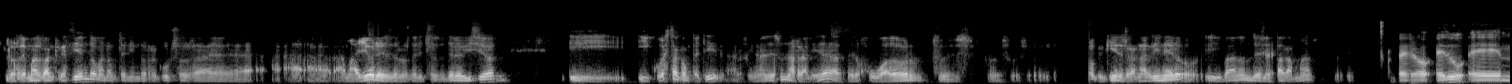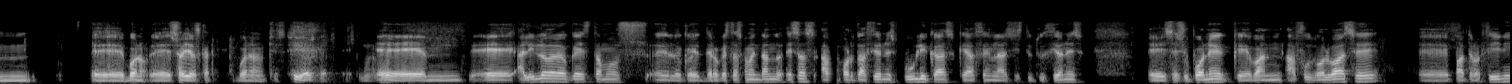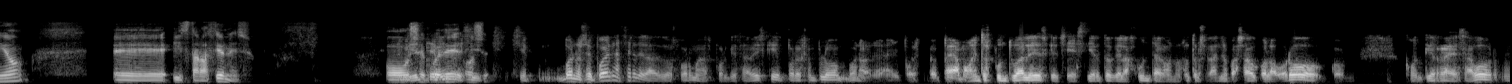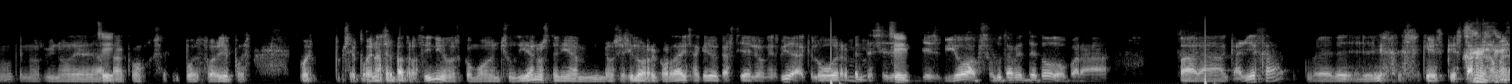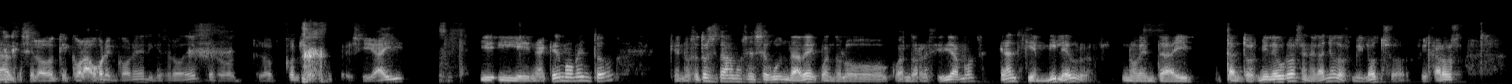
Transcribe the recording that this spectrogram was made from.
Los demás van creciendo, van obteniendo recursos a, mayores de los derechos de televisión y, cuesta competir. Al final es una realidad. El jugador, pues, pues, pues lo que quiere es ganar dinero y va donde le pagan más. Pero, Edu, eh, eh, bueno, eh, soy Oscar. Buenas noches. Sí, Oscar. Eh, al hilo de lo que estamos, de lo que estás comentando, esas aportaciones públicas que hacen las instituciones se supone que van a fútbol base, patrocinio, instalaciones. O se puede. bueno, se pueden hacer de las dos formas, porque sabéis que, por ejemplo, bueno, pues para momentos puntuales, que sí es cierto que la Junta con nosotros el año pasado colaboró con con tierra de sabor, que nos vino de sí. pues oye, pues, pues se pueden hacer patrocinios, como en su día nos tenían, no sé si lo recordáis, aquello de Castilla y León es vida, que luego de repente se desvió absolutamente todo para, para Calleja, eh, que, que está fenomenal, que, se lo, que colaboren con él y que se lo den, pero, pero si hay... Y, y, en aquel momento, que nosotros estábamos en segunda B cuando, lo, cuando recibíamos, eran 100.000 euros, 90 y tantos mil euros en el año 2008. Fijaros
